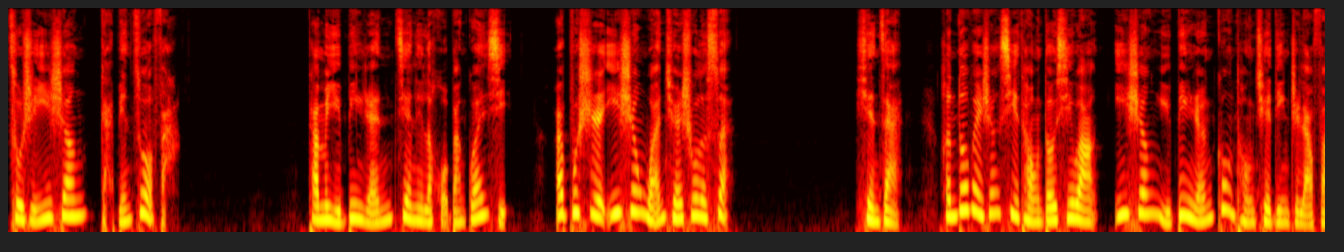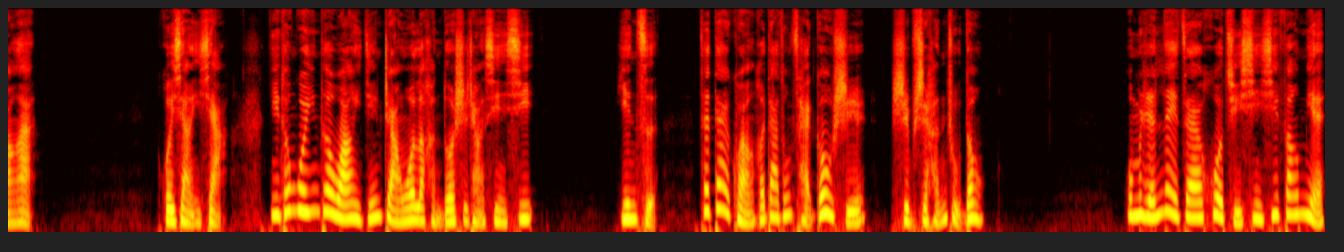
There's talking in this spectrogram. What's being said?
促使医生改变做法。他们与病人建立了伙伴关系，而不是医生完全说了算。现在，很多卫生系统都希望医生与病人共同确定治疗方案。回想一下，你通过因特网已经掌握了很多市场信息，因此在贷款和大宗采购时，是不是很主动？我们人类在获取信息方面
